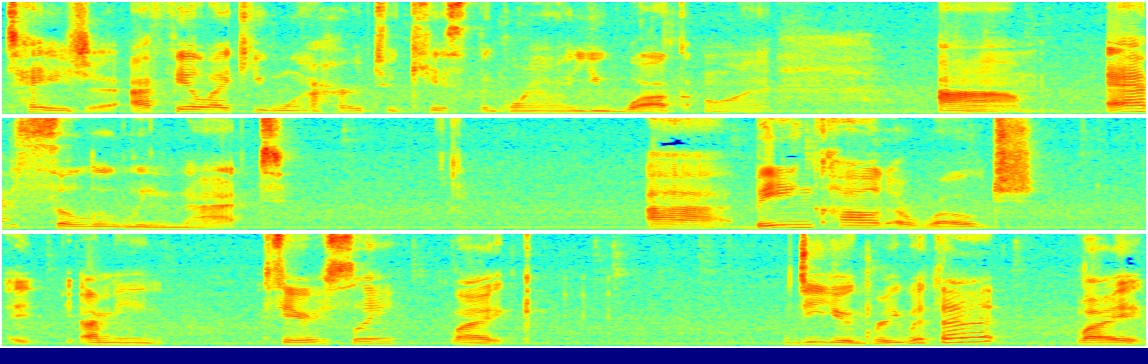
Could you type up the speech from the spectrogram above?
Tasia, I feel like you want her to kiss the ground you walk on. Um, absolutely not. Uh, being called a roach, I mean, seriously? Like, do you agree with that? Like,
